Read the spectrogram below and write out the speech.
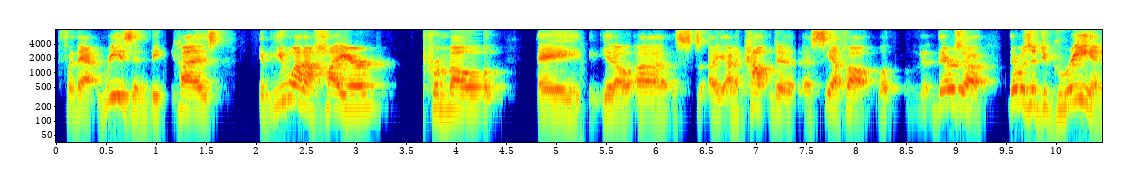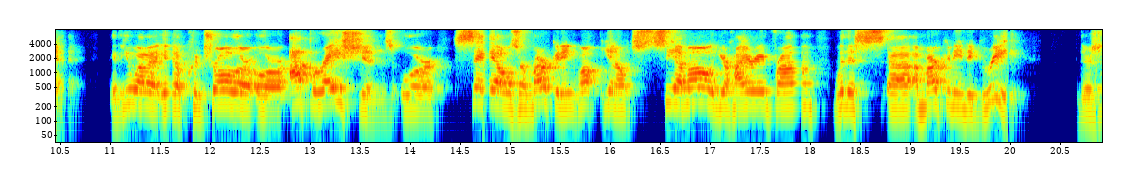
for that reason, because if you want to hire, promote a, you know, uh, a, an accountant, a CFO, well, there's a, there was a degree in it if you want to, you know, controller or operations or sales or marketing, well, you know, CMO you're hiring from with a, uh, a marketing degree. There's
